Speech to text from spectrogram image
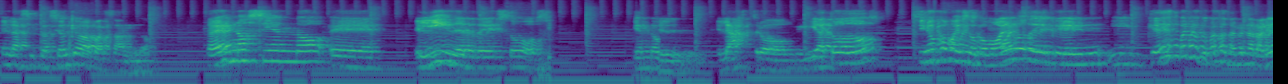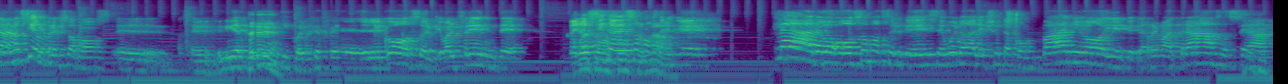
en la situación que va pasando. Tal vez no siendo eh, el líder de eso, o siendo el, el astro que guía a todos, sino como eso, como algo de que, y que después lo que pasa también en la realidad, no siempre somos el, el líder político, el jefe del coso, el que va al frente, pero sí también somos el que, claro, o somos el que dice, bueno, dale, yo te acompaño y el que te rema atrás, o sea,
